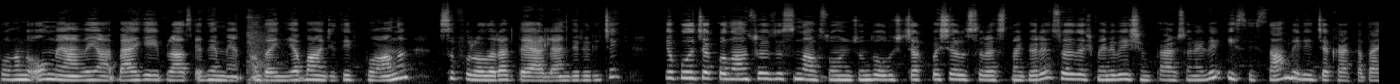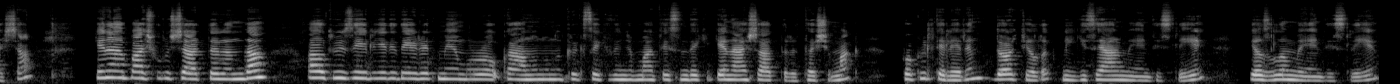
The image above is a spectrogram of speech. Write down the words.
puanı olmayan veya belge ibraz edemeyen adayın yabancı dil puanı 0 olarak değerlendirilecek. Yapılacak olan sözlü sınav sonucunda oluşacak başarı sırasına göre sözleşmeli bilişim personeli istihdam edilecek arkadaşlar. Genel başvuru şartlarında 657 Devlet Memuru Kanunu'nun 48. maddesindeki genel şartları taşımak, fakültelerin 4 yıllık bilgisayar mühendisliği, yazılım mühendisliği,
